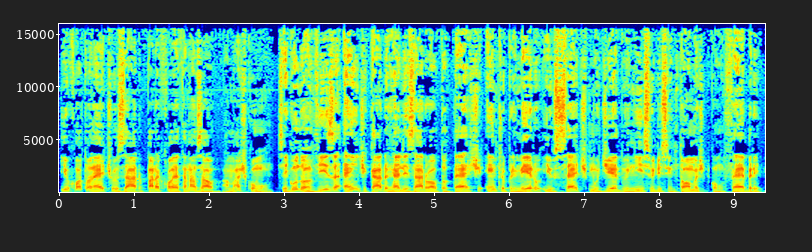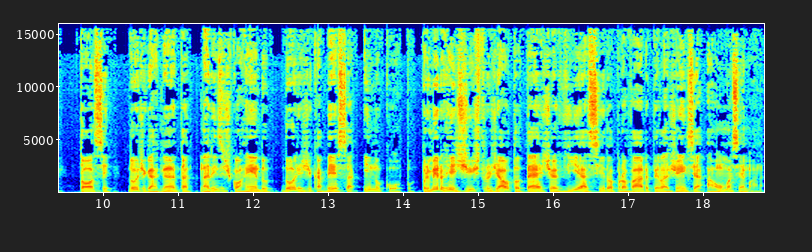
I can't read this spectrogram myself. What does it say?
e o cotonete usado para coleta nasal, a mais comum. Segundo a Anvisa, é indicado realizar o autoteste entre o primeiro e o sétimo dia do início de sintomas como febre, tosse, dor de garganta, nariz escorrendo, dores de cabeça e no corpo. O primeiro registro de autoteste havia sido aprovado pela agência há uma semana.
